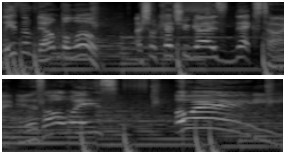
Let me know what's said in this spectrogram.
leave them down below. I shall catch you guys next time, and as always, away!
